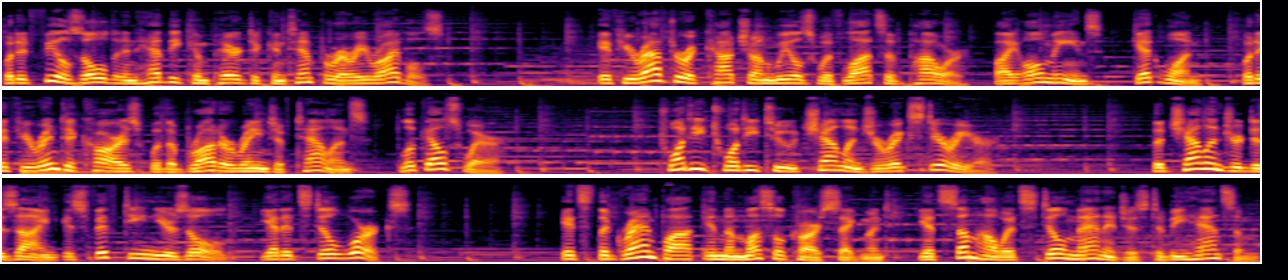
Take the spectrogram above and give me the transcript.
but it feels old and heavy compared to contemporary rivals. If you're after a couch on wheels with lots of power, by all means, get one, but if you're into cars with a broader range of talents, look elsewhere. 2022 Challenger Exterior The Challenger design is 15 years old, yet it still works. It's the grandpa in the muscle car segment, yet somehow it still manages to be handsome.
